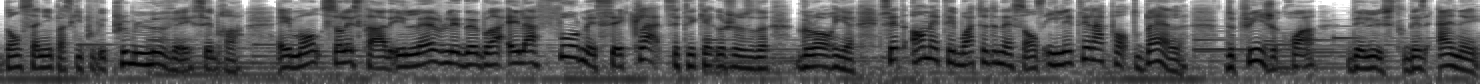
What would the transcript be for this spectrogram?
d'enseigner parce qu'il pouvait plus lever ses bras. Et il monte sur l'estrade, il lève les deux bras et la foule mais s'éclate. C'était quelque chose de glorieux. Cet homme était boîte de naissance. Il était la porte belle depuis, je crois, des lustres, des années.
